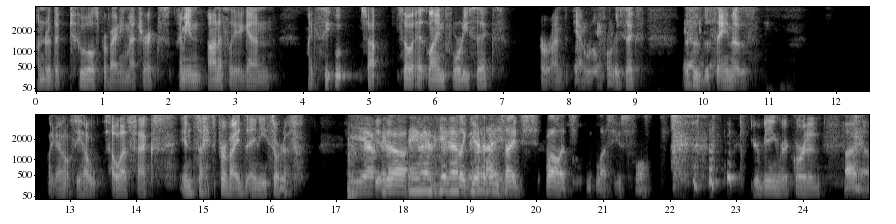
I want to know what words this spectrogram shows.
under the tools providing metrics, I mean, honestly, again, like see, oop, stop. So at line 46, or I'm, yeah, rule 46. 46, this Yeah. is the same as, like, I don't see how LFX Insights provides any sort of, Yeah, Yeah, it's the- same as GitHub. It's like GitHub Insights. Insights, well, it's less useful. you're You're being recorded. I know.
